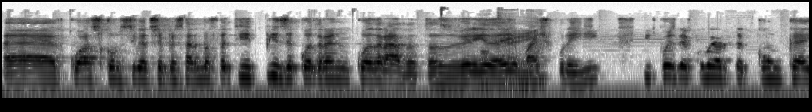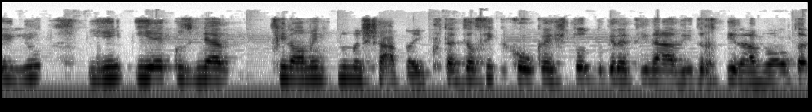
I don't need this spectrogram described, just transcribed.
ah, quase como se estivesse a pensar numa fatia de pizza quadrada, estás a ver a Ok. ideia? Mais por aí, e depois é coberta com queijo e, e é cozinhado finalmente numa chapa. E portanto ele fica com o queijo todo gratinado e derretido à volta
